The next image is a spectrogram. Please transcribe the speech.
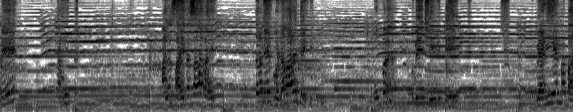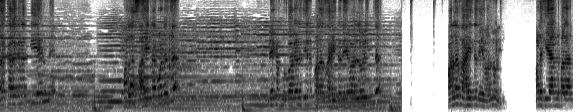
මේ රහිත පළ සහිත සහ රහිත. එතන මේ ගොඩවල් දෙකේ ඔබ ඔබේ ජීවිතේ වැඩියෙන්ම බර කරගෙන තියෙන්නේ පළ සහිත කොටද මේක පුරවාගෙන තියෙන පළ සහිත දේවල් වලින්ද පළ රහිත දේවල් වලින්. මට කියන්න බලන්න.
